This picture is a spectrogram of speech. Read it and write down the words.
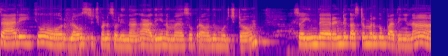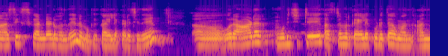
சாரீக்கும் ஒரு ப்ளவுஸ் ஸ்டிச் பண்ண சொல்லியிருந்தாங்க. அதையும் நம்ம சூப்பராக வந்து முடிச்சிட்டோம். ஸோ இந்த ரெண்டு கஸ்டமருக்கும் பார்த்தீங்கன்னா சிக்ஸ் ஹண்ட்ரட் வந்து நமக்கு கையில் கிடச்சிது. ஒரு ஆர்டர் முடிச்சுட்டு கஸ்டமர் கையில் கொடுத்து அவங்க அந்த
